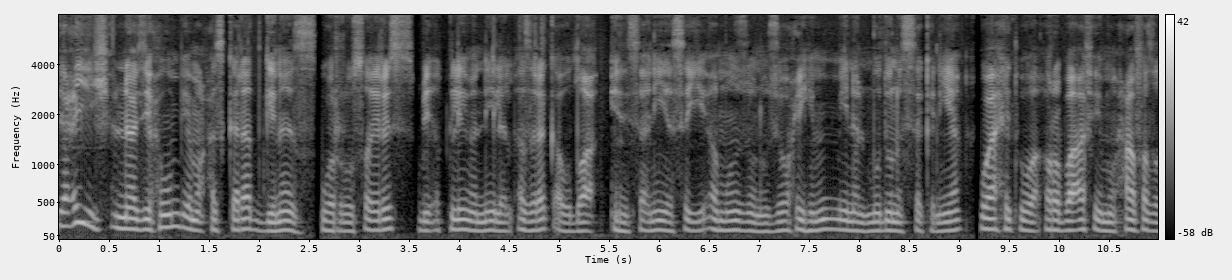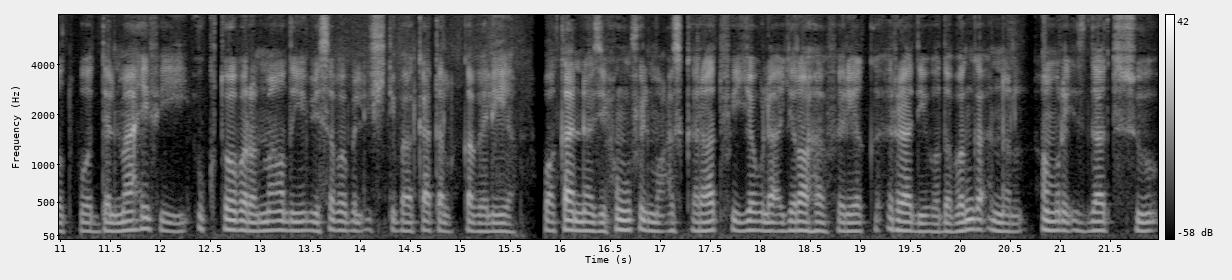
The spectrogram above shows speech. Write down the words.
يعيش النازحون بمعسكرات جنيز والروسيرس بإقليم النيل الأزرق أوضاع إنسانية سيئة منذ نزوحهم من المدن السكنية واحد وأربعة في محافظة بود الماحي في أكتوبر الماضي بسبب الاشتباكات القبلية. وكان نازحون في المعسكرات في جولة أجراها فريق راديو ودبنجا أن الأمر ازداد سوء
